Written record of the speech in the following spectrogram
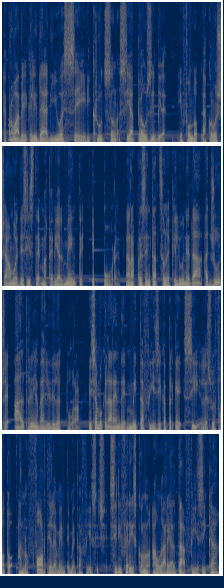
È probabile che l'idea di USA di Crutzen sia plausibile, in fondo la conosciamo ed esiste materialmente, eppure la rappresentazione che lui ne dà aggiunge altri livelli di lettura. Diciamo che la rende metafisica perché sì, le sue foto hanno forti elementi metafisici. Si riferiscono a una realtà fisica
